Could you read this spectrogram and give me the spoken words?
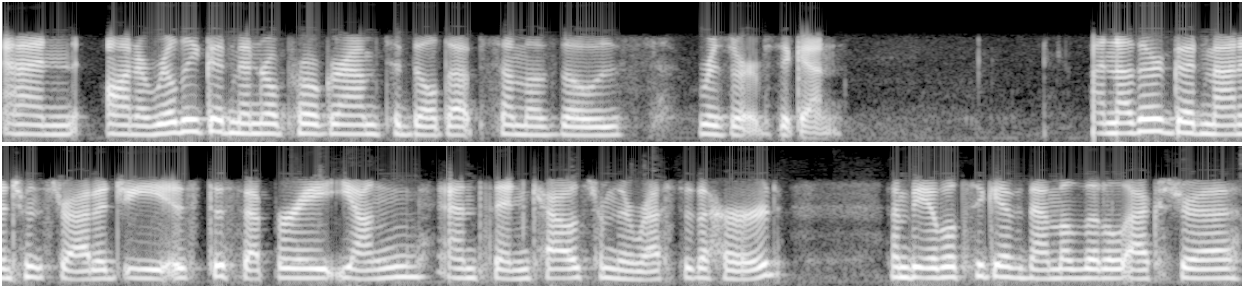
and on a really good mineral program to build up some of those reserves again. Another good management strategy is to separate young and thin cows from the rest of the herd and be able to give them a little extra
